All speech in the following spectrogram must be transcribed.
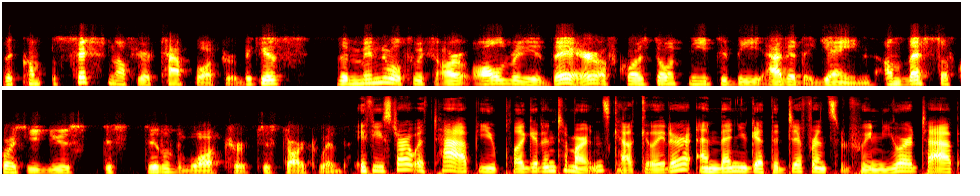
the composition of your tap water because the minerals which are already there, of course, don't need to be added again, unless, of course, you use distilled water to start with. If you start with tap, you plug it into Martin's calculator, and then you get the difference between your tap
